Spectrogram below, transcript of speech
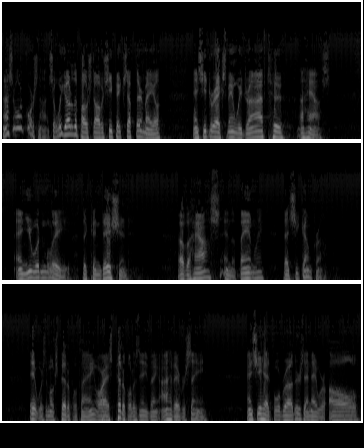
And I said, "Well, of course not." So we go to the post office. She picks up their mail, and she directs me, and we drive to a house. And you wouldn't believe the condition of the house and the family that she come from. It was the most pitiful thing, or as pitiful as anything I have ever seen. And she had four brothers, and they were all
